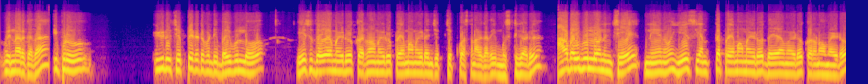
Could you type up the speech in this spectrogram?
విన్నారు కదా? ఇప్పుడు వీడు చెప్పేటటువంటి బైబుల్లో యేసు దయామయుడు కరుణామయుడు ప్రేమమయుడు అని చెప్పి చెప్పుకొస్తున్నాడు కదా ఈ ముష్టిగాడు. ఆ బైబుల్లో నుంచే నేను యేసు ఎంత ప్రేమమయుడో దయామయుడో కరుణామయుడో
